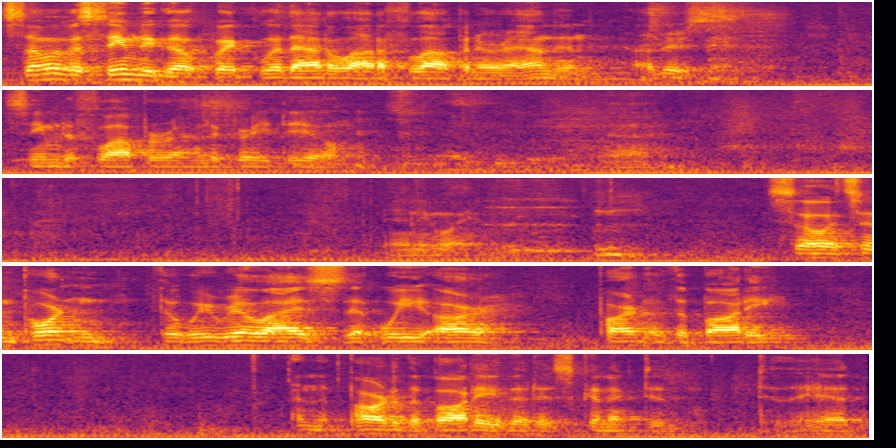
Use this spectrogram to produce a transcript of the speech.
Some of us seem to go quick without a lot of flopping around, and others seem to flop around a great deal. Anyway, so it's important that we realize that we are part of the body and the part of the body that is connected to the head.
